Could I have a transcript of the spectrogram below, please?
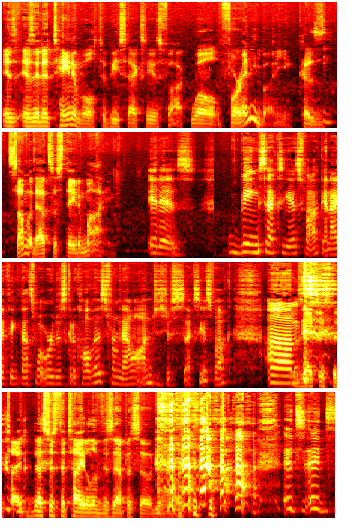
Is is it attainable to be sexy as fuck? Well, for anybody, because some of that's a state of mind. It is being sexy as fuck, and I think that's what we're just gonna call this from now on. Just just sexy as fuck. Um, Is that just the title? That's just the title of this episode. It's it's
